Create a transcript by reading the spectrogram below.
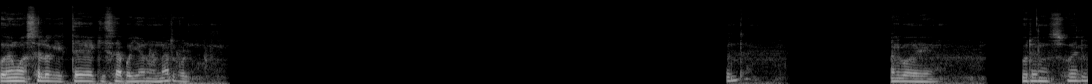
Podemos hacer lo que esté quizá apoyado en un árbol. Algo de dura en el suelo.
